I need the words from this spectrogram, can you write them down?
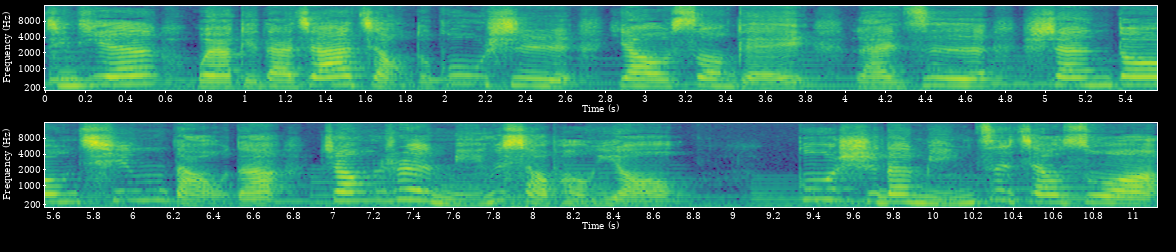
今天我要给大家讲的故事，要送给来自山东青岛的张润明小朋友。故事的名字叫做。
